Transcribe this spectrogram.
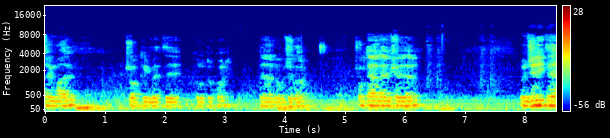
Sayın Valim, çok kıymetli protokol, değerli hocalarım, çok değerli hemşerilerim. Öncelikle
